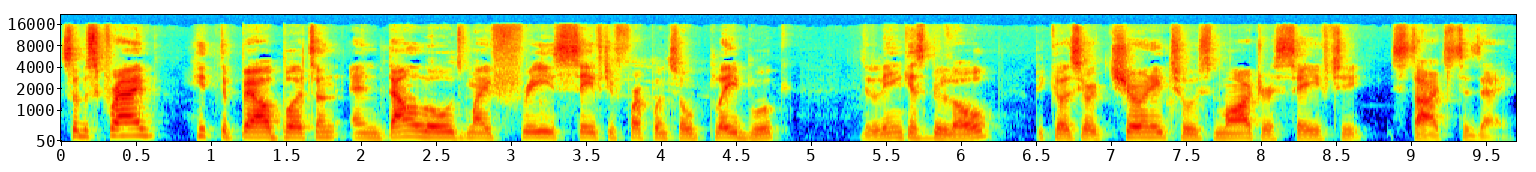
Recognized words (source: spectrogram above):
subscribe, hit the bell button, and download my free Safety 4.0 playbook. The link is below because your journey to smarter safety starts today.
